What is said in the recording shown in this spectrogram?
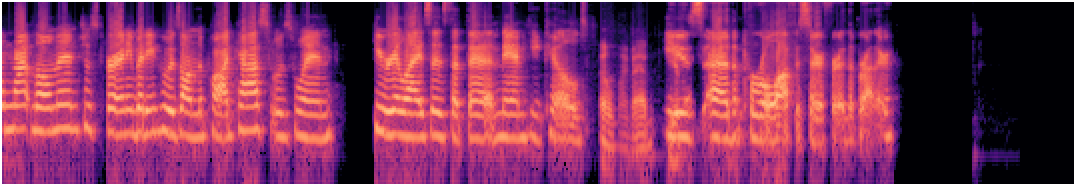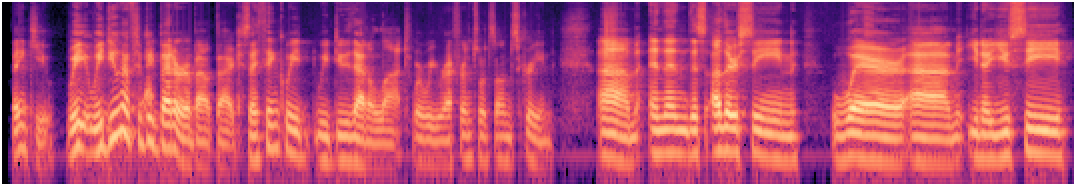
In that moment, just for anybody who was on the podcast, was when he realizes that the man he killed, oh my bad. Yep. he's uh, the parole officer for the brother. Thank you. We we do have to be better about that because I think we we do that a lot where we reference what's on screen. Um, and then this other scene where um, you know you see,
